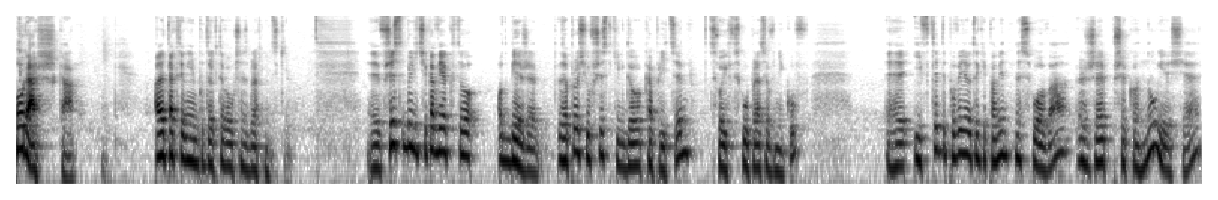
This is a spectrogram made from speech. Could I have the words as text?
Porażka. Ale tak tego nie potraktował ksiądz Blachnicki. Y, Wszyscy byli ciekawi, jak to odbierze. Zaprosił wszystkich do kaplicy, swoich współpracowników, y, i wtedy powiedział takie pamiętne słowa, że przekonuje się,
